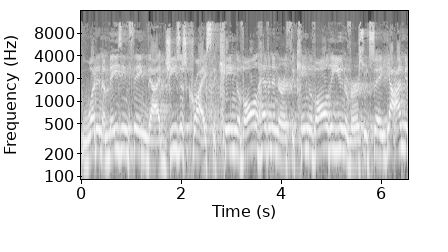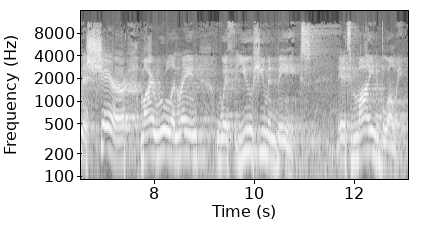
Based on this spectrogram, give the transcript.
What an amazing thing that Jesus Christ, the King of all heaven and earth, the King of all the universe, would say, yeah, I'm going to share my rule and reign with you human beings. It's mind blowing.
